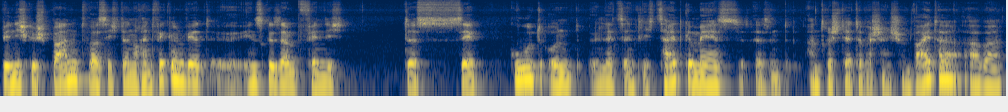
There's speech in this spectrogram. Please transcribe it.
bin ich gespannt, was sich da noch entwickeln wird. Insgesamt finde ich das sehr gut und letztendlich zeitgemäß. Da sind andere Städte wahrscheinlich schon weiter, aber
